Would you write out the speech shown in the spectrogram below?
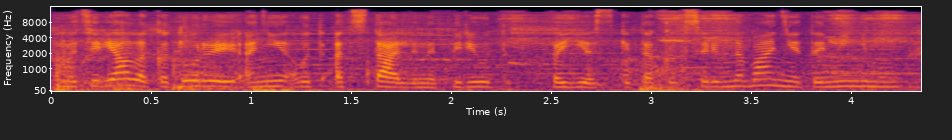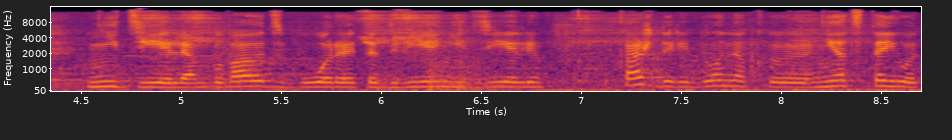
материала, которые они вот отстали на период поездки, так как соревнования это минимум неделя, бывают сборы, это две недели. Каждый ребенок э, не отстает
